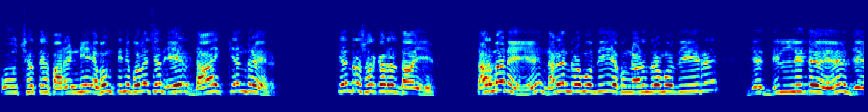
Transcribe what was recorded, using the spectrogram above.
পৌঁছতে পারেননি এবং তিনি বলেছেন, এর দায় কেন্দ্রের, কেন্দ্র সরকারের দায়ের। তার মানে নরেন্দ্র মোদী এবং নরেন্দ্র মোদীর যে দিল্লিতে যে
